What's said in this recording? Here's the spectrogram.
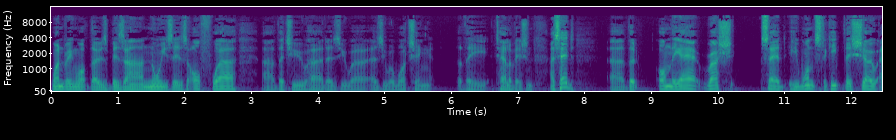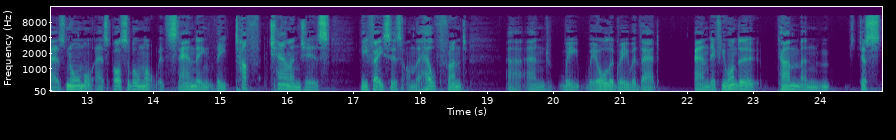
wondering what those bizarre noises off were. Uh, that you heard as you were as you were watching the television. I said uh, that on the air, Rush said he wants to keep this show as normal as possible, notwithstanding the tough challenges he faces on the health front. Uh, and we, we all agree with that. And if you want to come and just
